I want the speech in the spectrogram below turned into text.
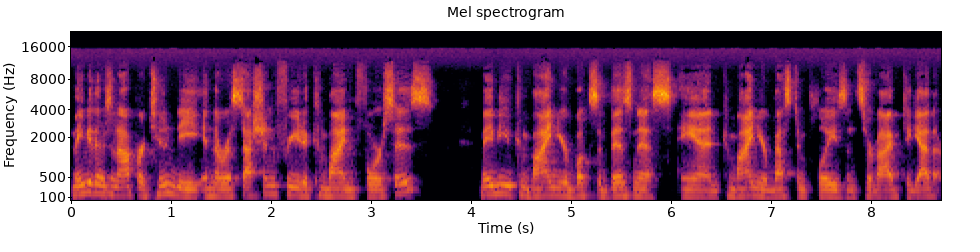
maybe there's an opportunity in the recession for you to combine forces. Maybe you combine your books of business and combine your best employees and survive together.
